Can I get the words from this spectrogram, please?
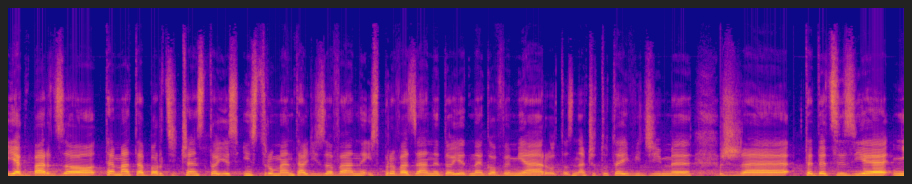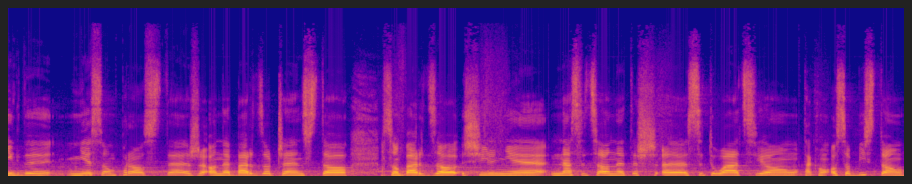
jak bardzo temat aborcji często jest instrumentalizowany i sprowadzany do jednego wymiaru. To znaczy tutaj widzimy, że te decyzje nigdy nie są proste, że one bardzo często są bardzo silnie nasycone też e, sytuacją taką osobistą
